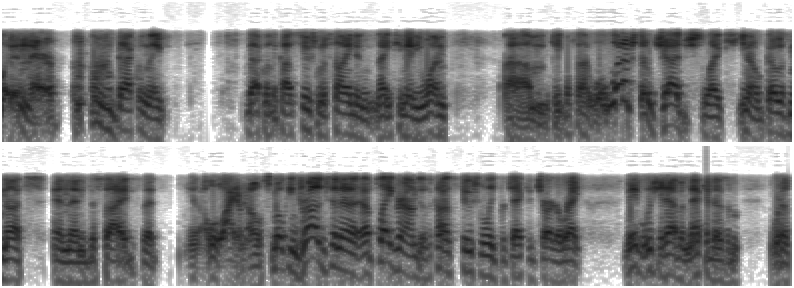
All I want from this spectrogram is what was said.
put in there back when they back when the Constitution was signed in 1981. Um, people thought, well, what if some judge like you know goes nuts and then decides that you know, oh, I don't know, smoking drugs in a, a playground is a constitutionally protected charter right. Maybe we should have a mechanism where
